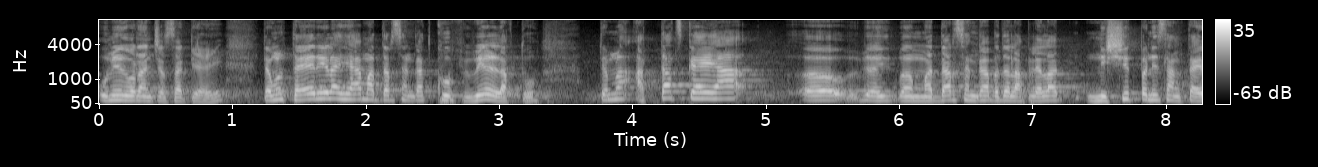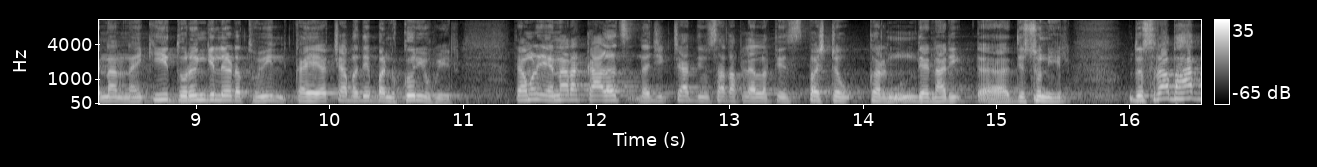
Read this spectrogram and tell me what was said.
उमेदवारांच्यासाठी आहे. त्यामुळे तयारीला ह्या मतदारसंघात खूप वेळ लागतो. त्यामुळे आत्ताच काय या मतदारसंघाबद्दल आपल्याला निश्चितपणे सांगता येणार नाही की ही दुरंगी लढत होईल का याच्यामध्ये बंडखोरी होईल. त्यामुळे येणारा काळच नजीकच्या दिवसात आपल्याला ते स्पष्ट करून देणारी दिसून येईल. दुसरा भाग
